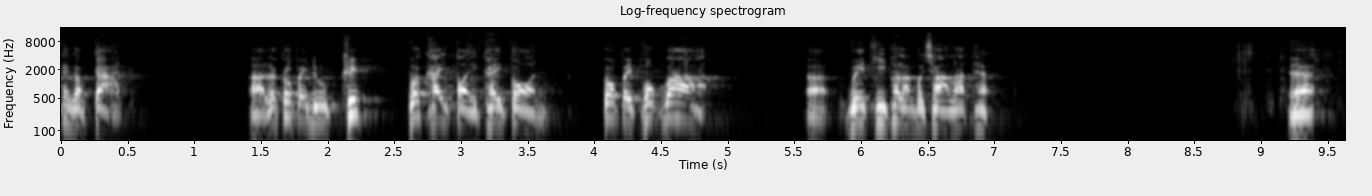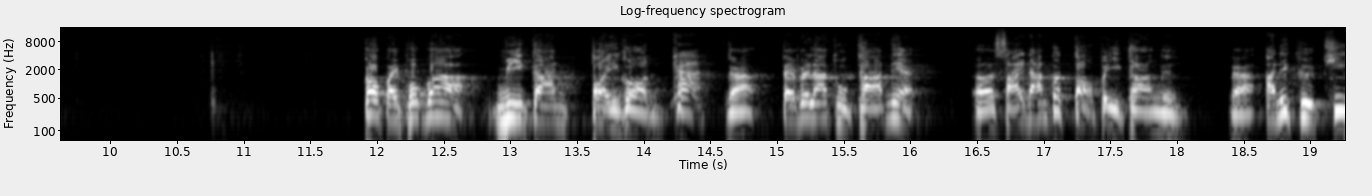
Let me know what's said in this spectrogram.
กันกับกาดอ่าแล้วก็ไปดูคลิปว่าใครต่อยใครก่อน ก็ไปพบว่าอ่าเวทีพลังประชารัฐฮะนะฮะก็ ไปพบว่ามีการต่อยก่อนค่ะนะแต่เวลาถูกถามเนี่ยเอ่อสายน้ำก็ตอบไปอีกทางหนึ่งนะอันนี้คือที่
